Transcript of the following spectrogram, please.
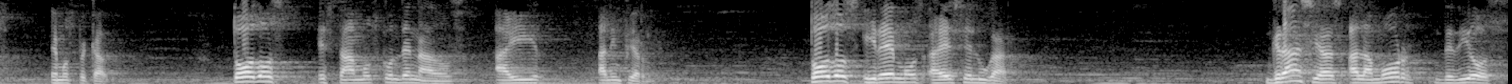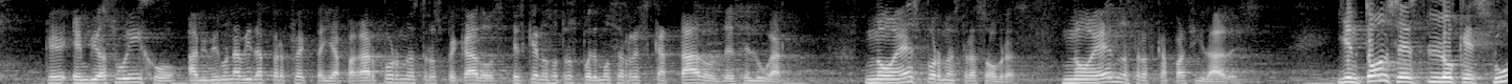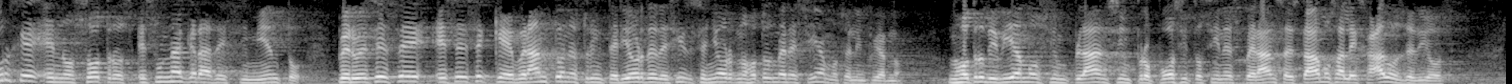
hemos pecado. Todos estamos condenados a ir al infierno. Todos iremos a ese lugar gracias al amor de Dios que envió a su Hijo a vivir una vida perfecta y a pagar por nuestros pecados, es que nosotros podemos ser rescatados de ese lugar. No es por nuestras obras, no es nuestras capacidades. Y entonces lo que surge en nosotros es un agradecimiento, pero es ese, es ese quebranto en nuestro interior de decir, Señor, nosotros merecíamos el infierno nosotros vivíamos sin plan, sin propósito, sin esperanza, estábamos alejados de Dios.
